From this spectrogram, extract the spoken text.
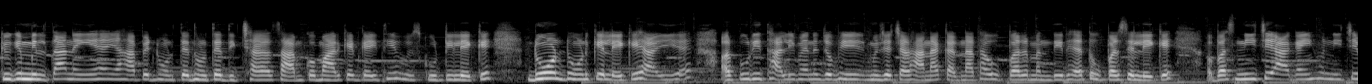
क्योंकि मिलता नहीं है। यहाँ पे ढूंढते ढूंढते दीक्षा शाम को मार्केट गई थी स्कूटी लेके ढूंढ ढूंढ के लेके आई है और पूरी थाली मैंने जो भी मुझे चढ़ाना करना था ऊपर मंदिर है तो ऊपर से लेके बस नीचे आ गई हूँ। नीचे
